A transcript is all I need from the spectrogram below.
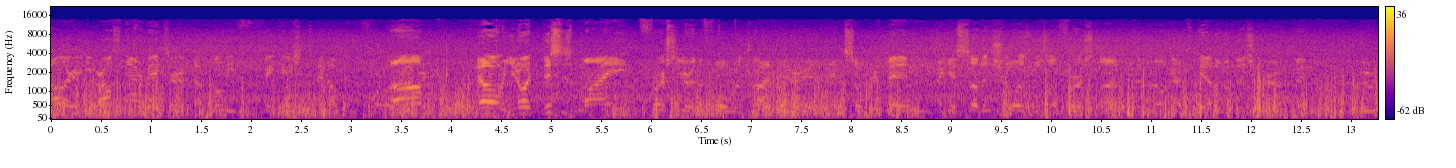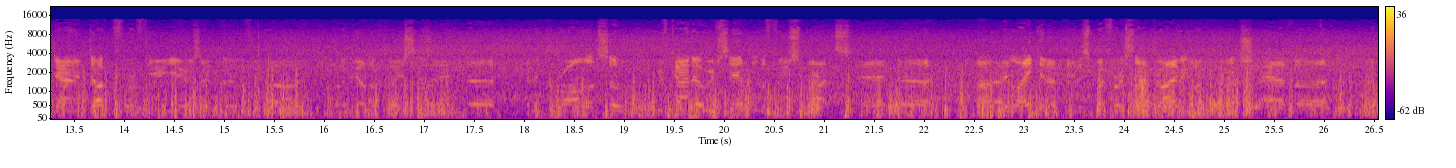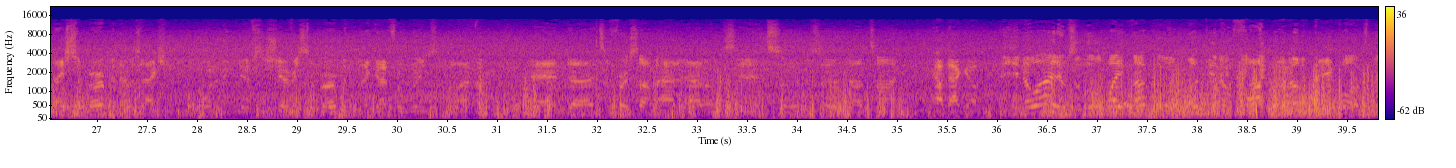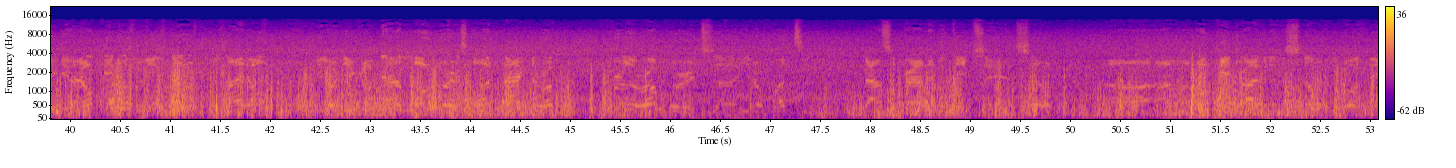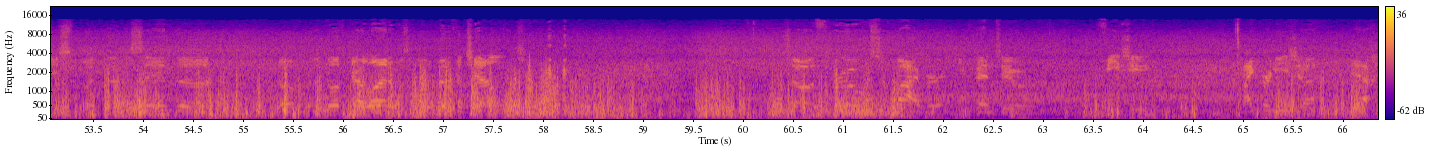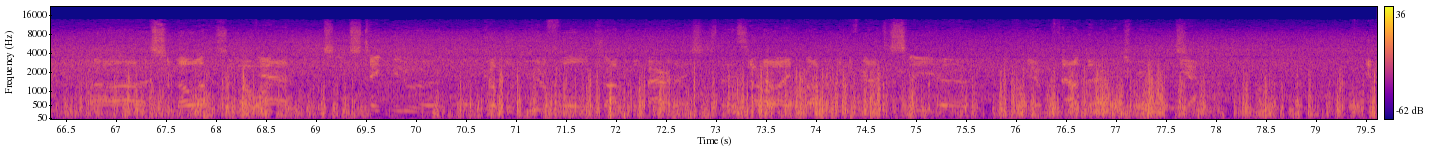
In Outer Banks, or the only vacation's been up in the four-wheel Um, no, you know what? This is my first year in the four-wheel drive area, and so we've been, I guess, Southern Shores was our first time that we all got together with this group, and we were down in Duck for a few years at the, uh, one of the other places, and, uh, and then Corolla So we've kind of, we've sampled a few spots, and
